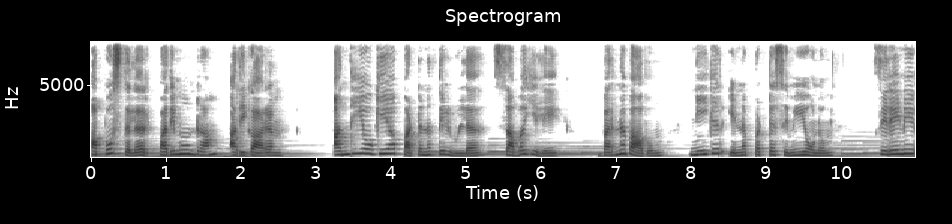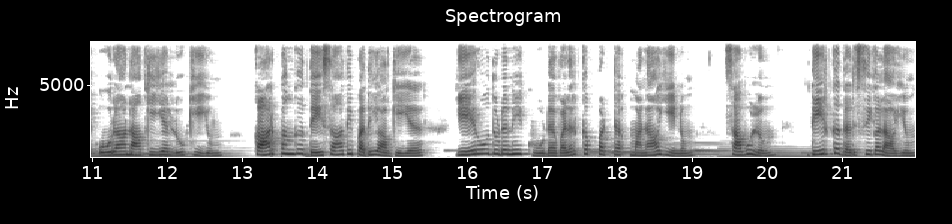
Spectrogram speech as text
அப்போஸ்தலர் பதிமூன்றாம் அதிகாரம். அந்தியோகியா பட்டணத்தில் உள்ள சபையிலே பர்ணபாவும் நீகர் எண்ணப்பட்ட சிமியோனும் சிரேனே ஊரானாகிய லூகியும் கார்பங்கு தேசாதிபதியாகிய ஏரோதுடனே கூட வளர்க்கப்பட்ட மனாயினும் சவுலும் தீர்க்கதரிசிகளாயும்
